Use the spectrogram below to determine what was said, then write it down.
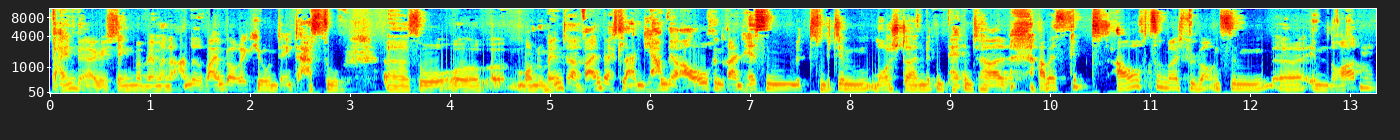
äh, Weinberge. Ich denke mal, wenn man eine andere Weinbauregion denkt, hast du äh, so äh, Monumente an Weinbergslagen, die haben wir auch in Rheinhessen mit, mit dem Moorstein, mit dem Pettental. Aber es gibt auch zum Beispiel bei uns im, äh, im Norden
